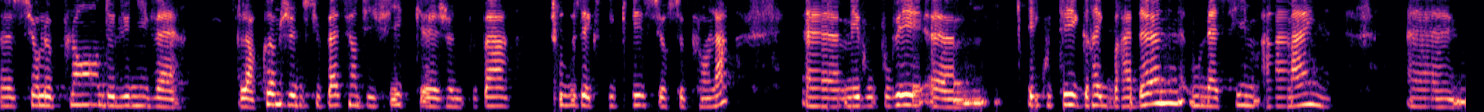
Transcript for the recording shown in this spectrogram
euh, sur le plan de l'univers. Alors, comme je ne suis pas scientifique, euh, je ne peux pas tout vous expliquer sur ce plan-là, euh, mais vous pouvez euh, écouter Greg Braden ou Nassim Haramein euh,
